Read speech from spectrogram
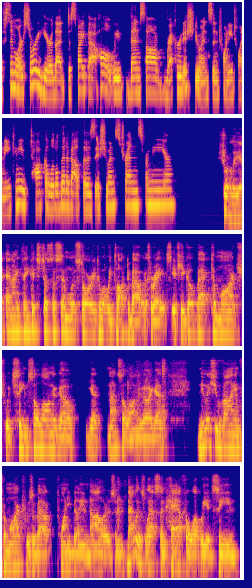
similar story here that despite that halt, we then saw record issuance in 2020. Can you talk a little bit about those issuance trends from the year? Surely. And I think it's just a similar story to what we talked about with rates. If you go back to March, which seems so long ago, yet not so long ago, I guess. New issue volume for March was about $20 billion, and that was less than half of what we had seen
